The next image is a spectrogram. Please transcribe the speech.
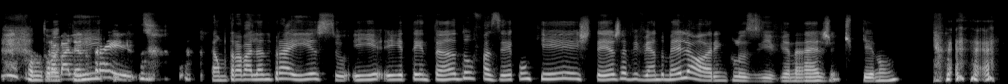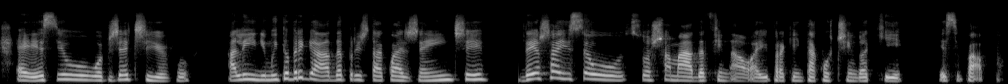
Estamos trabalhando para isso. Estamos trabalhando para isso e, e, tentando fazer com que esteja vivendo melhor, inclusive, né, gente? Porque não é esse o objetivo. Aline, muito obrigada por estar com a gente. Deixa aí seu, sua chamada final aí para quem está curtindo aqui esse papo.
